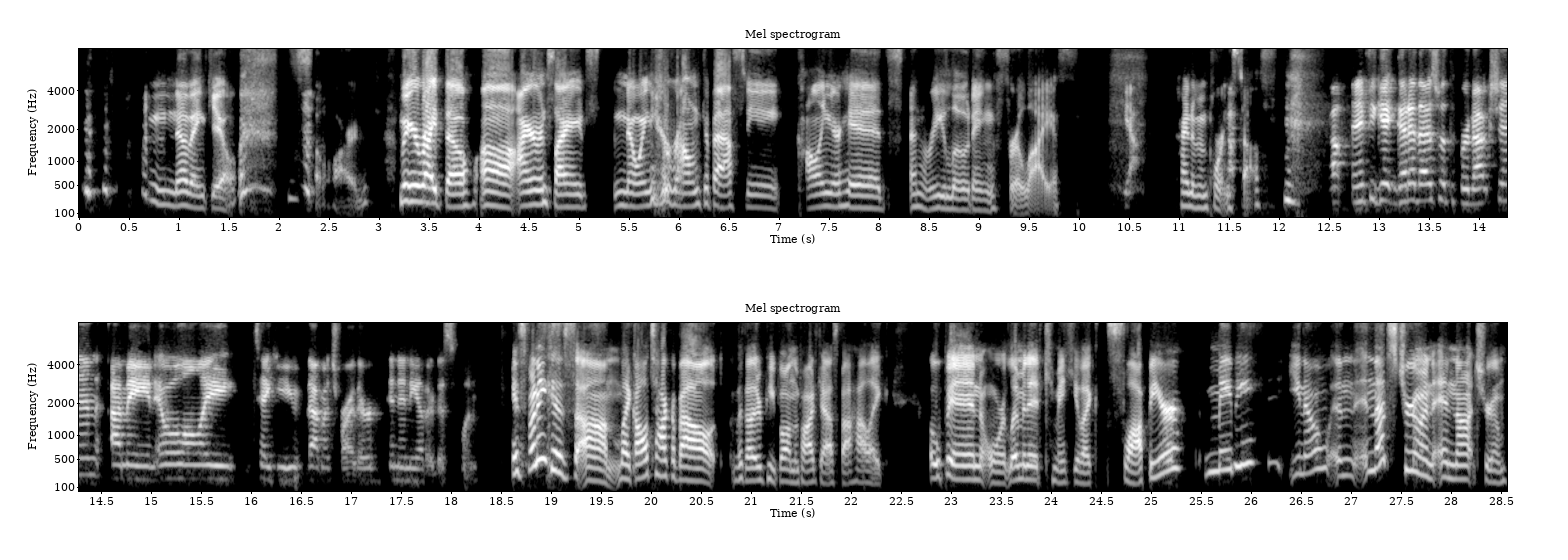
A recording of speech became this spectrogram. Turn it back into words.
no, thank you. So hard. But you're right though. Uh, iron sights, knowing your round capacity, calling your hits, and reloading for life. Yeah. Kind of important stuff. And if you get good at those with the production, I mean, it will only take you that much farther in any other discipline. It's funny because um, like I'll talk about with other people on the podcast about how like open or limited can make you like sloppier maybe you know? And and that's true and, and not true.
